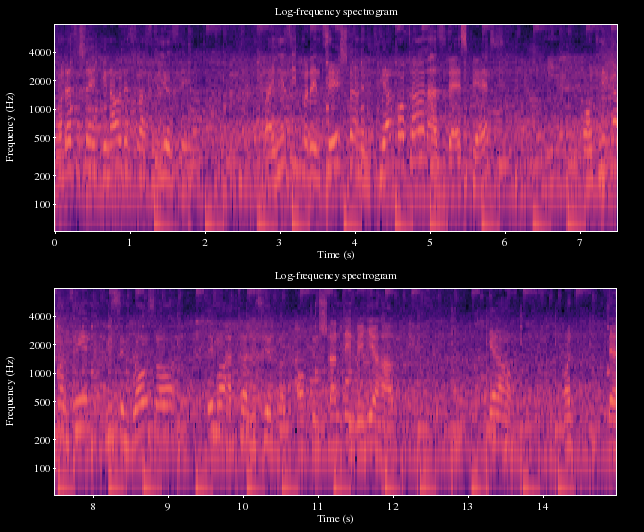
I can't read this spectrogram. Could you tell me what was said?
Und das ist nämlich genau das, was Sie hier sehen. Weil hier sieht man den Zählstand im TIA-Portal, also der SPS. Und hier kann man sehen, wie es im Browser immer aktualisiert wird, auf den Stand, den wir hier haben. Genau. Und der,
